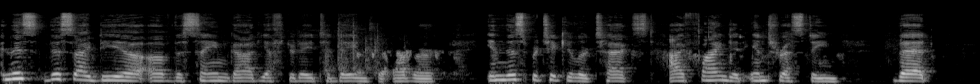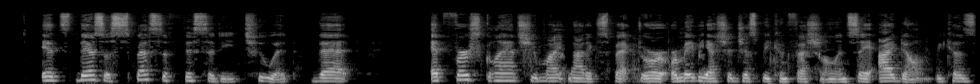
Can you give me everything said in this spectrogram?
And this this idea of the same God yesterday, today, and forever. In this particular text, I find it interesting that it's there's a specificity to it that at first glance you might not expect or or maybe I should just be confessional and say I don't because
